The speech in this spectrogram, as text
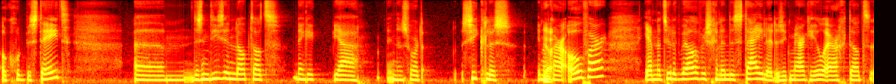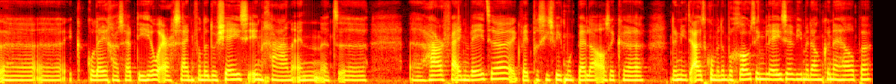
ook goed besteed? Um, dus in die zin loopt dat, denk ik, ja, in een soort cyclus in elkaar over. Je hebt natuurlijk wel verschillende stijlen. Dus ik merk heel erg dat uh, uh, ik collega's heb die heel erg zijn van de dossiers ingaan en het. Uh, uh, haar fijn weten. Ik weet precies wie ik moet bellen als ik uh, er niet uitkom met een begroting lezen, wie me dan kunnen helpen.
